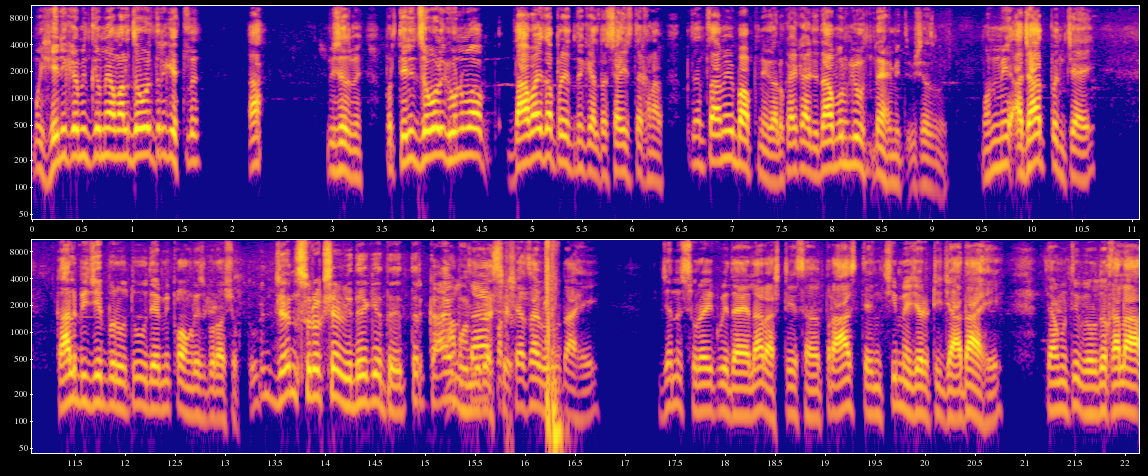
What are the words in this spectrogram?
मग ह्यानी कमीत कमी आम्हाला जवळ तरी घेतलं. हां? विशेष नाही. पण त्यांनी जवळ घेऊन मग दाबायचा प्रयत्न केला होता शाहीस्ता खाना पण त्यांचा आम्ही बाप निघालो. काय काळजी? दाबून घेऊत नाही आम्ही विशेष म्हणजे म्हणून मी अजात पंच आहे. काल बी जे पी होतो उद्या मी काँग्रेस असू शकतो. जनसुरक्षा विधेयक येतं तर काय आमचा पक्षाचा विरोध आहे. जनसुरक्षित विधायाला राष्ट्रीय स पण आज त्यांची मेजॉरिटी जादा आहे त्यामुळे ते विरोधकाला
